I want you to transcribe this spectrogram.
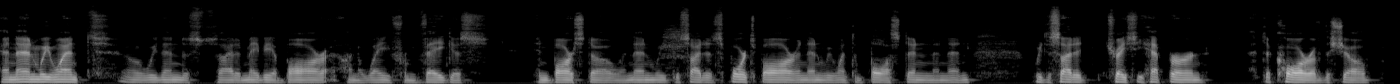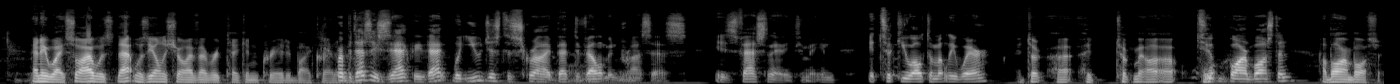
And then we went. Uh, we then decided maybe a bar on the way from Vegas in Barstow, and then we decided a sports bar, and then we went to Boston, and then we decided Tracy Hepburn at the core of the show. Anyway, so I was that was the only show I've ever taken created by credit. Right, but that's exactly that. What you just described, that development process, is fascinating to me. And it took you ultimately where? it took uh, it took me uh, uh, To Bar in Boston. a bar in Boston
